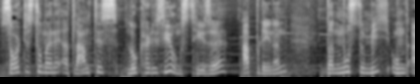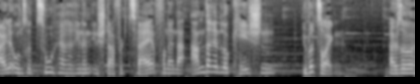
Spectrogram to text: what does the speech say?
solltest du meine Atlantis-Lokalisierungsthese ablehnen, dann musst du mich und alle unsere Zuhörerinnen in Staffel 2 von einer anderen Location überzeugen. Also,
